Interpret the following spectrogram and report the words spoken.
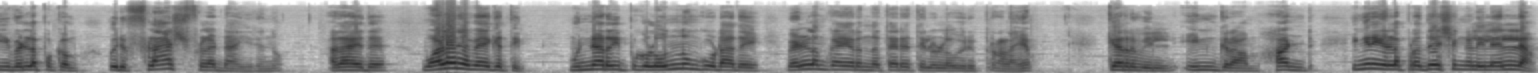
ഈ വെള്ളപ്പൊക്കം ഒരു ഫ്ലാഷ് ഫ്ലഡ് ആയിരുന്നു. അതായത് വളരെ വേഗത്തിൽ മുന്നറിയിപ്പുകൾ ഒന്നും കൂടാതെ വെള്ളം കയറുന്ന തരത്തിലുള്ള ഒരു പ്രളയം. കെർവിൽ ഇൻഗ്രാം ഹണ്ട് ഇങ്ങനെയുള്ള പ്രദേശങ്ങളിലെല്ലാം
